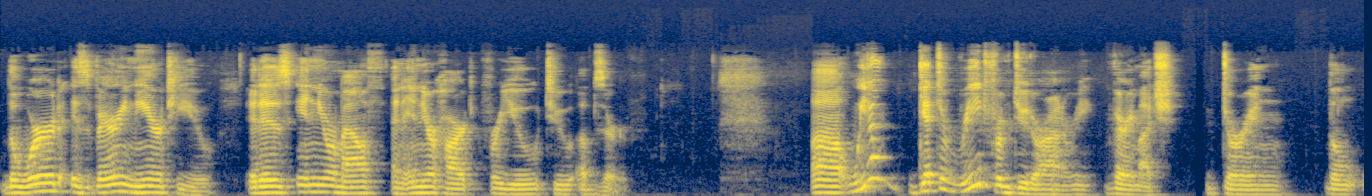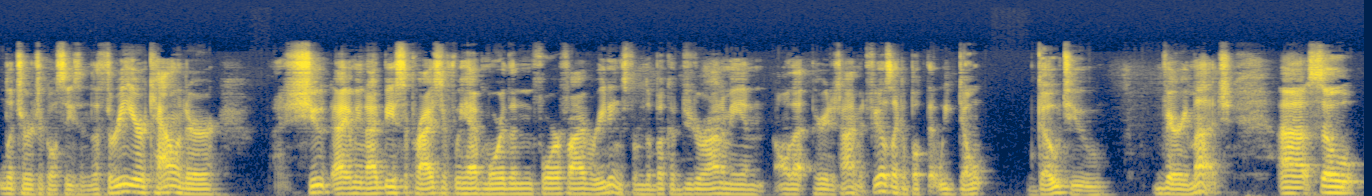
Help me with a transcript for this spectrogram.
the word is very near to you. It is in your mouth and in your heart for you to observe. Uh, we don't get to read from Deuteronomy very much during the liturgical season. The three year calendar shoot, I mean, I'd be surprised if we have more than four or five readings from the book of Deuteronomy in all that period of time. It feels like a book that we don't go to very much. Uh, so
